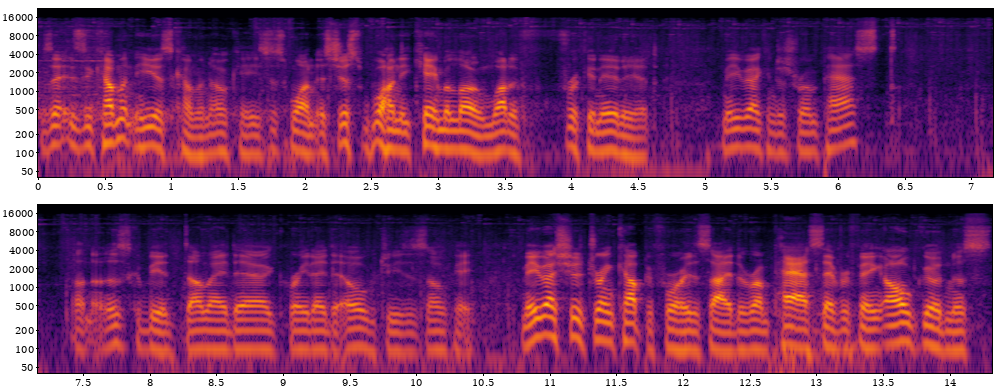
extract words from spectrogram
Is, that, is he coming? He is coming. Okay, he's just one. It's just one. He came alone. What a freaking idiot. Maybe I can just run past. Oh no, this could be a dumb idea, a great idea. Oh Jesus, okay. Maybe I should drink up before I decide to run past everything. Oh goodness.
